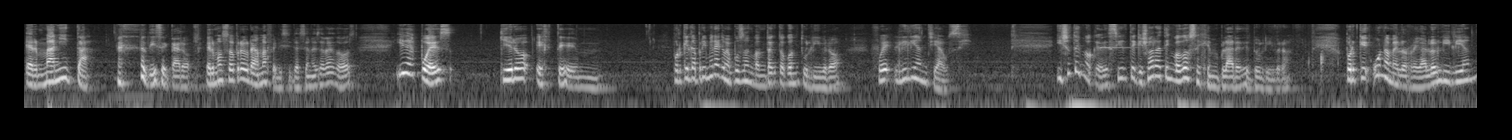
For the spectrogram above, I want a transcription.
hermanita, dice Caro. Hermoso programa, felicitaciones a las dos. Y después quiero, este, porque la primera que me puso en contacto con tu libro fue Lilian Chiausi. Y yo tengo que decirte que yo ahora tengo dos ejemplares de tu libro. Porque uno me lo regaló Lilian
